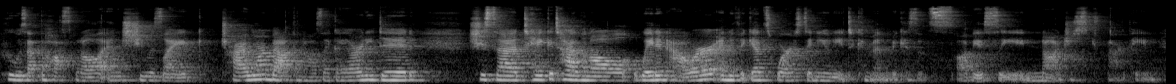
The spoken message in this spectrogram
who was at the hospital, and she was like, try warm bath. And I was like, I already did. She said, take a Tylenol, wait an hour, and if it gets worse, then you need to come in because it's obviously not just back pain.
